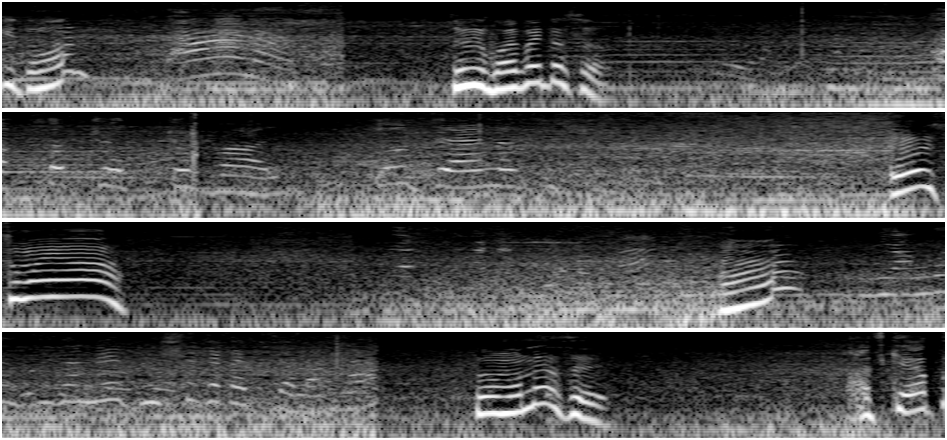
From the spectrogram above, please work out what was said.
কি তোমার? তুমি ভয় পাইতেছো। এই সুমাইয়া! হ্যাঁ? তোমার মনে আছে? আজকে এত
